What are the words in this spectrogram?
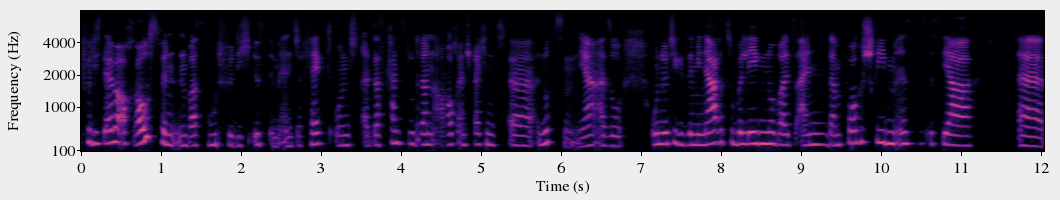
für dich selber auch rausfinden, was gut für dich ist im Endeffekt und äh, das kannst du dann auch entsprechend äh, nutzen, ja, also unnötige Seminare zu belegen, nur weil es einem dann vorgeschrieben ist, ist ja äh,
